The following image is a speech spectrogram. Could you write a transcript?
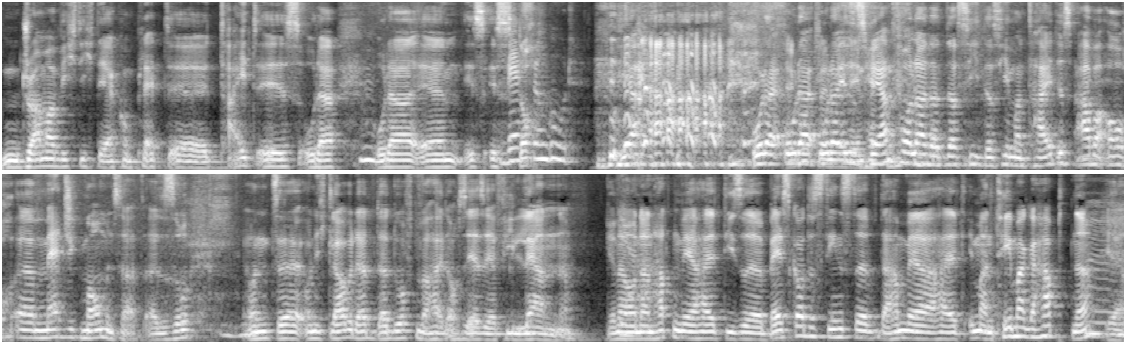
ein Drummer wichtig, der komplett äh, tight ist oder, oder ähm, ist, ist Wäre doch schon gut. oder, oder, gut, oder ist es wertvoller, dass, dass, sie, dass jemand tight ist, aber auch äh, Magic Moments hat. Also so. Und, äh, und ich glaube, da, da durften wir halt auch sehr, sehr viel lernen. Ne? Genau, Ja. und dann hatten wir halt diese Base-Gottesdienste, da haben wir halt immer ein Thema gehabt, ne? Ja.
